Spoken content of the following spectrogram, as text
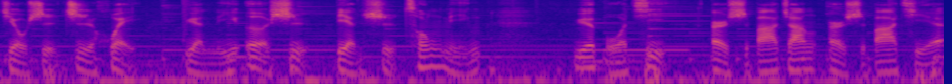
就是智慧，远离恶事便是聪明。约伯记二十八章二十八节，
